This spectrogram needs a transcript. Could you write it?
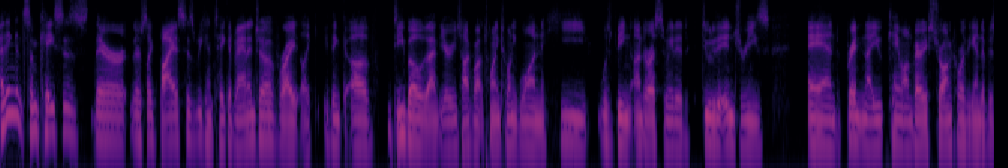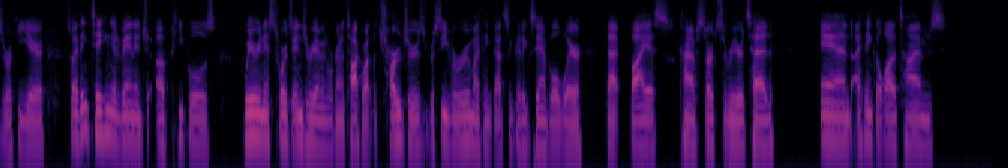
I think in some cases there there's like biases we can take advantage of, right? Like you think of Deebo that year you talk about 2021, he was being underestimated due to the injuries and Brandon Aiyuk came on very strong toward the end of his rookie year. So I think taking advantage of people's weariness towards injury. I mean, we're going to talk about the Chargers receiver room. I think that's a good example where that bias kind of starts to rear its head. And I think a lot of times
